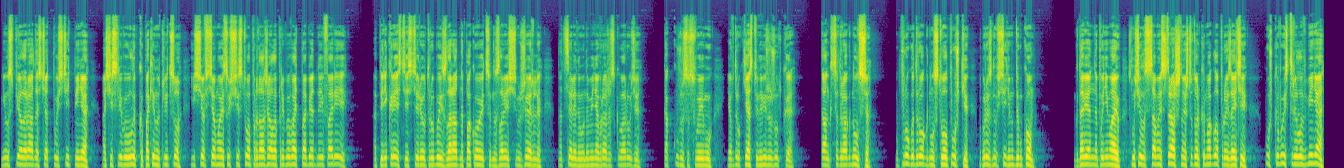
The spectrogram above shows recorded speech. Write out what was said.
Не успела радость отпустить меня, а счастливая улыбка покинуть лицо. Еще все мое существо продолжало пребывать в победной эйфории. А перекрестие стереотрубы злорадно покоится на зловещем жерле, нацеленного на меня вражеского орудия. Как к ужасу своему, я вдруг яственно вижу жуткое. Танк содрогнулся. Упруго дрогнул ствол пушки, брызнув синим дымком. Мгновенно понимаю, случилось самое страшное, что только могло произойти. Пушка выстрелила в меня.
